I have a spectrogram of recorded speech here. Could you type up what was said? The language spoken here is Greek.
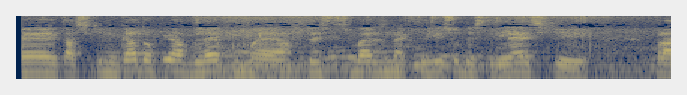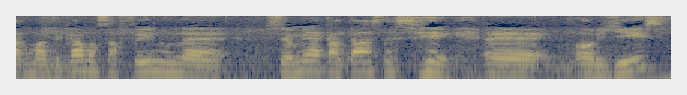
Ε, τα σκηνικά τα οποία βλέπουμε αυτές τις μέρες να εκτελήσονται στη Λέσχη πραγματικά μας αφήνουν σε μια κατάσταση ε, οργής.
